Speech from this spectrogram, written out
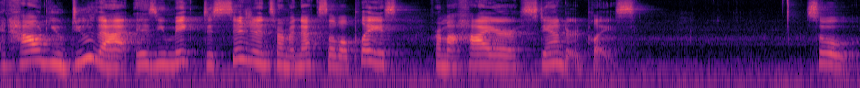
And how do you do that is you make decisions from a next level place, from a higher standard place. So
